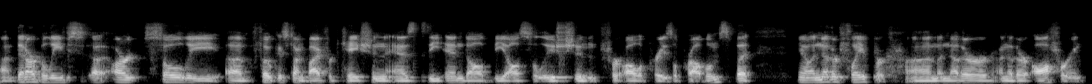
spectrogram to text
um, that our beliefs uh, aren't solely uh, focused on bifurcation as the end all be all solution for all appraisal problems, but you know another flavor um, another another offering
